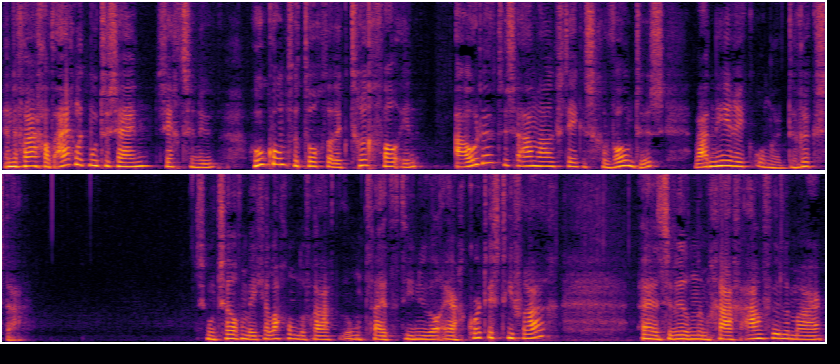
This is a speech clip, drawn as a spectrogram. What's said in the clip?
En de vraag had eigenlijk moeten zijn, zegt ze nu, hoe komt het toch dat ik terugval in oude, tussen aanhalingstekens, gewoontes, wanneer ik onder druk sta? Ze moet zelf een beetje lachen om, de vraag, om het feit dat die nu wel erg kort is, die vraag. En ze wilde hem graag aanvullen, maar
